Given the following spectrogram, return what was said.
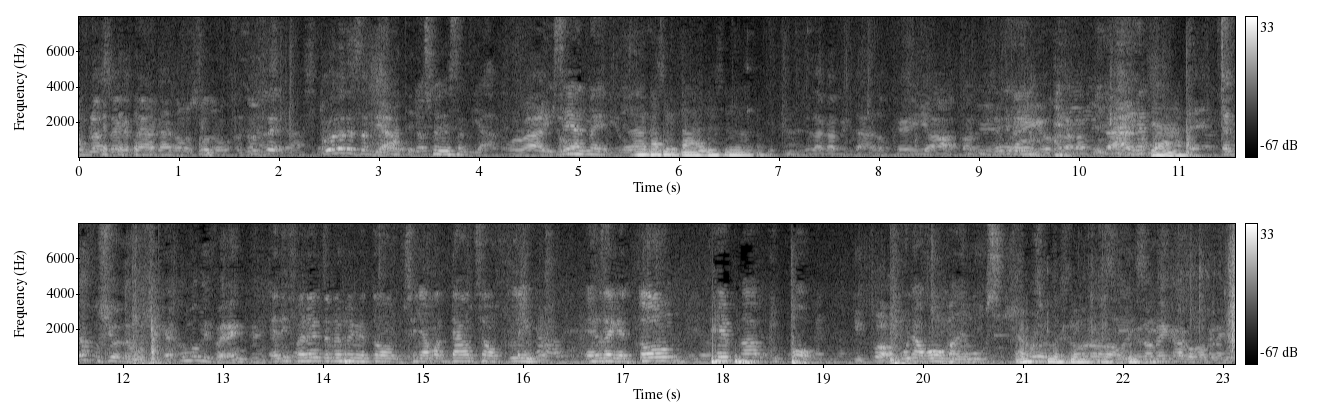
un placer que estés acá con nosotros. Entonces, tú eres de Santiago. Yo soy de Santiago. All right. ¿Tú? Soy al medio. Yo de la capital, yo soy de la capital. De la capital, ok, ya, también. Río, de la capital. Ya. Esta fusión de música es como diferente. Es diferente, no es reggaetón. Se llama Downtown Flavor. Es reggaetón, hip hop y pop. Y pop. Una bomba de música. No, no, no, y una mezcla como que le llega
